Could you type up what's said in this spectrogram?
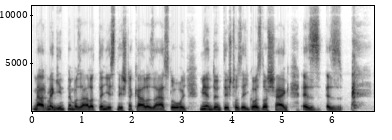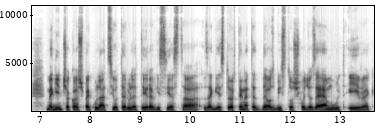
már megint nem az állattenyésztésnek áll az ászló, hogy milyen döntést hoz egy gazdaság, ez, ez megint csak a spekuláció területére viszi ezt az egész történetet, de az biztos, hogy az elmúlt évek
